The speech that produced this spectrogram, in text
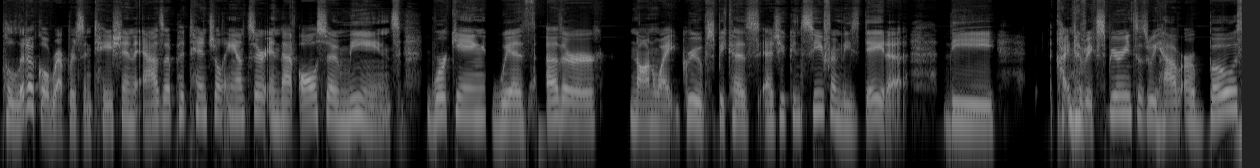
political representation as a potential answer. And that also means working with other non white groups, because as you can see from these data, the kind of experiences we have are both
